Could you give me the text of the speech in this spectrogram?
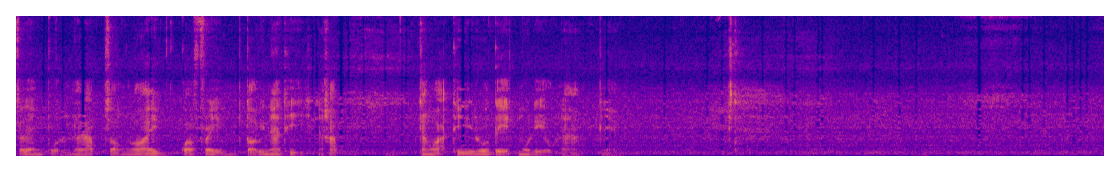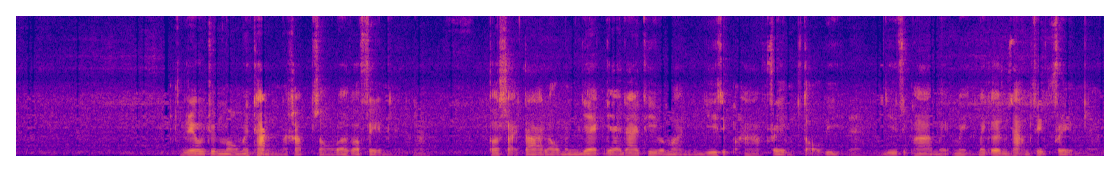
แสดงผลระดับ 200 กว่าเฟรมต่อวินาทีนะครับ จังหวะที่ rotate โมเดลนะครับเนี่ยเร็วจนมองไม่ทันนะครับ 200 กว่าเฟรมเนี่ยนะก็สายตาเรามันแยกแยะได้ที่ประมาณ 25 เฟรมต่อวินะ25 ไม่ไม่ไม่เกิน 30 เฟรมนะ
